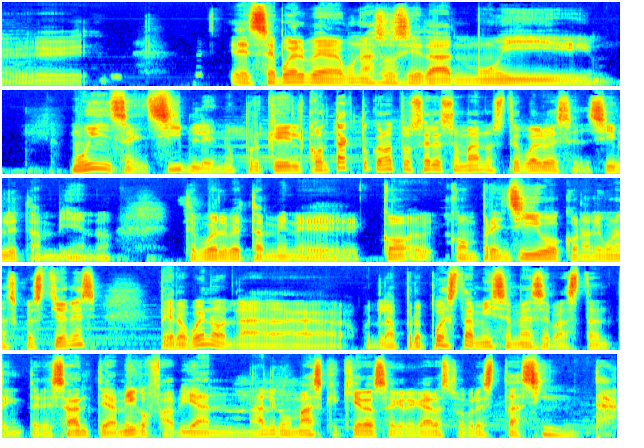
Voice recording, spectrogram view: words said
eh, eh, se vuelve una sociedad muy muy insensible, ¿no? Porque el contacto con otros seres humanos te vuelve sensible también, ¿no? Te vuelve también eh, comprensivo con algunas cuestiones. Pero bueno, la, la, propuesta a mí se me hace bastante interesante. Amigo Fabián, ¿algo más que quieras agregar sobre esta cinta?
